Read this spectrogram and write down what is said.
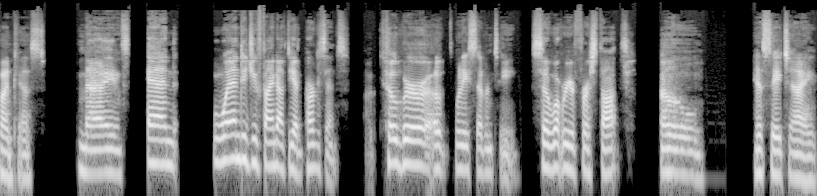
podcast. Nice. And when did you find out you had Parkinson's? October of 2017. So, what were your first thoughts? Oh, SHI.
